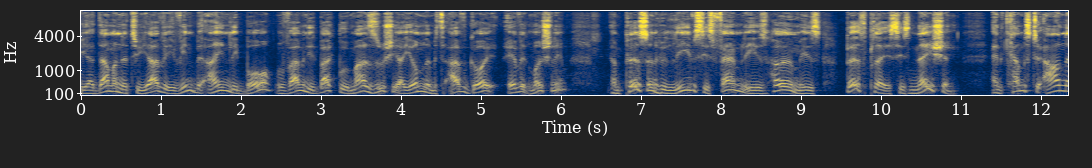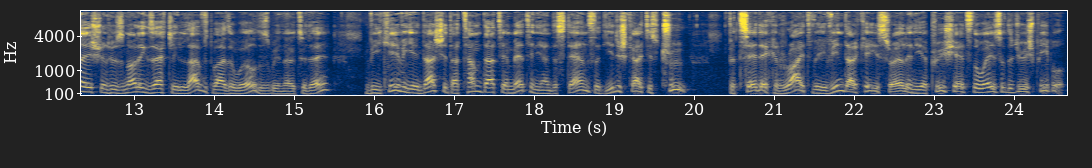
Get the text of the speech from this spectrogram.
וידם הנטויה והבין בעין ליבו, ובא ונדבק באומה זו שהיא היום למצעב גוי, עבד מושלים. A person who leaves his family, his home, his birthplace, his nation, and comes to our nation who's not exactly loved by the world, as we know today, and he understands that Yiddishkeit is true, V'tzedek and right, v'yivin darkei Yisrael, and he appreciates the ways of the Jewish people.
